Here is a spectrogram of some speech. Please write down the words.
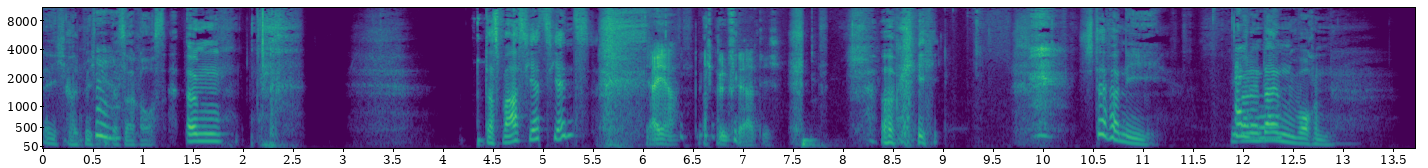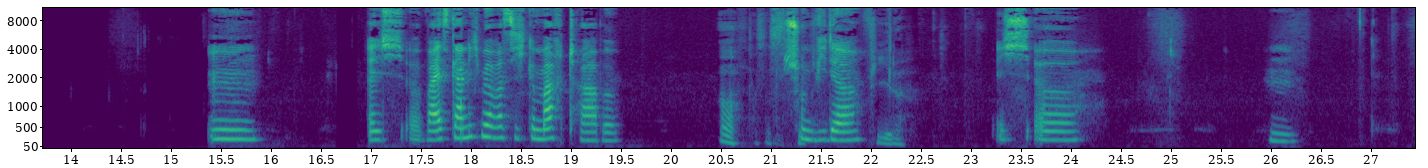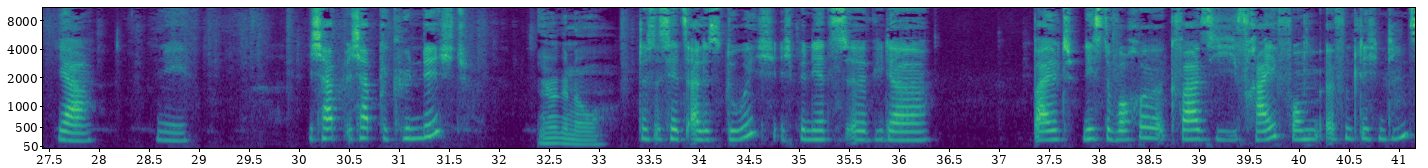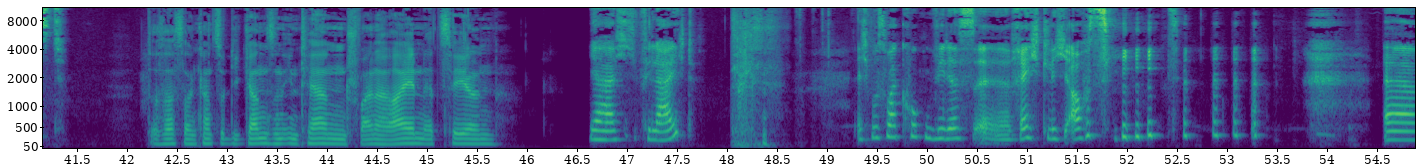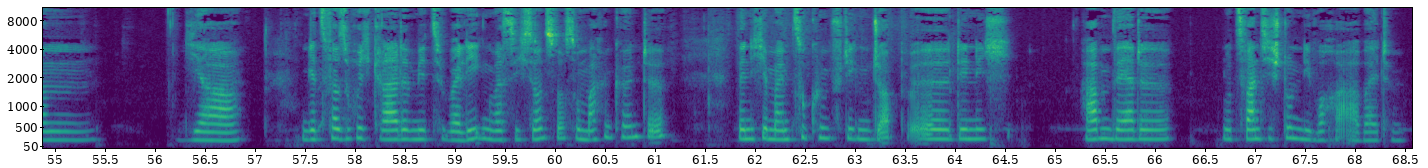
Ich halte mich mal besser raus. Ähm, das war's jetzt, Jens? Ja, ja, ich bin fertig. Okay. Stefanie, wie war Hallo. denn deine Wochen? Mm, Ich äh, weiß gar nicht mehr, was ich gemacht habe. Oh, das ist Schon wieder. viel. Ich, äh. Hm. Ja. Nee. Ich hab, ich hab gekündigt. Ja, genau. Das ist jetzt alles durch. Ich bin jetzt äh, wieder bald nächste Woche quasi frei vom öffentlichen Dienst. Das heißt, dann kannst du die ganzen internen Schweinereien erzählen. Ja, ich, vielleicht. Ich muss mal gucken, wie das äh, rechtlich aussieht. ähm, ja. Und jetzt versuche ich gerade mir zu überlegen, was ich sonst noch so machen könnte, wenn ich in meinem zukünftigen Job, äh, den ich haben werde, nur 20 Stunden die Woche arbeite.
